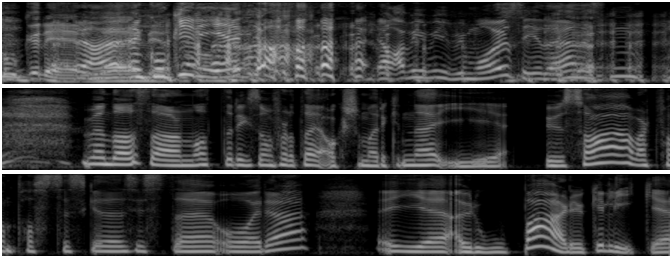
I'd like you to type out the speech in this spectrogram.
Konkurrerende Ja, en konkurrerende, ja! ja vi, vi, vi må jo si det, nesten. Men da sa han at liksom, for at aksjemarkedene i USA har vært fantastiske det siste året. I Europa er det jo ikke like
